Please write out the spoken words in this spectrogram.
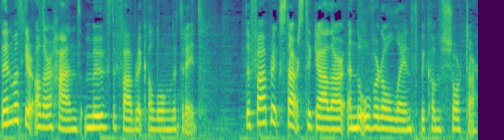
Then with your other hand, move the fabric along the thread. The fabric starts to gather and the overall length becomes shorter.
